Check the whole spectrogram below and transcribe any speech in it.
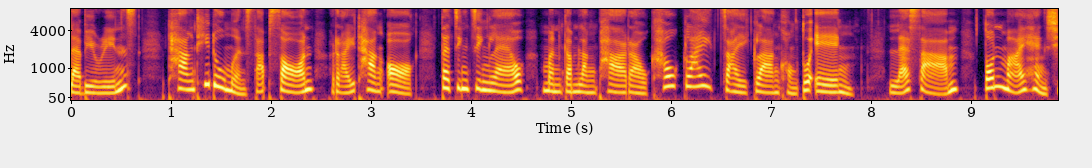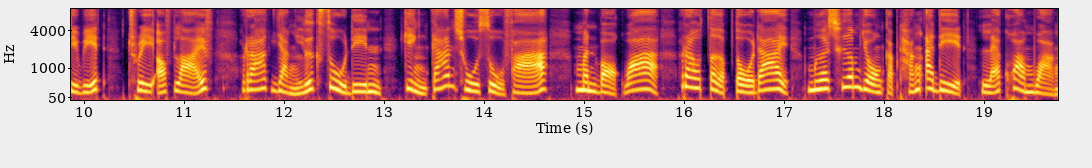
labyrinth ทางที่ดูเหมือนซับซ้อน ไร้ทางออก แต่จริงๆ แล้วมันกำลังพาเราเข้าใกล้ใจกลางของตัวเอง และ 3. ต้นไม้แห่งชีวิต tree of life รากอย่างลึกสู่ดิน กิ่งก้านชูสู่ฟ้า มันบอกว่าเราเติบโตได้เมื่อเชื่อมโยงกับทั้งอดีตและความหวัง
